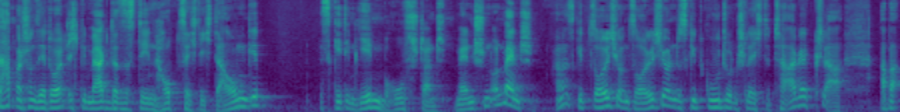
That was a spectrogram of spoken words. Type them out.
da hat man schon sehr deutlich gemerkt, dass es denen hauptsächlich darum geht, es geht in jedem Berufsstand Menschen und Menschen. Es gibt solche und solche und es gibt gute und schlechte Tage, klar. Aber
